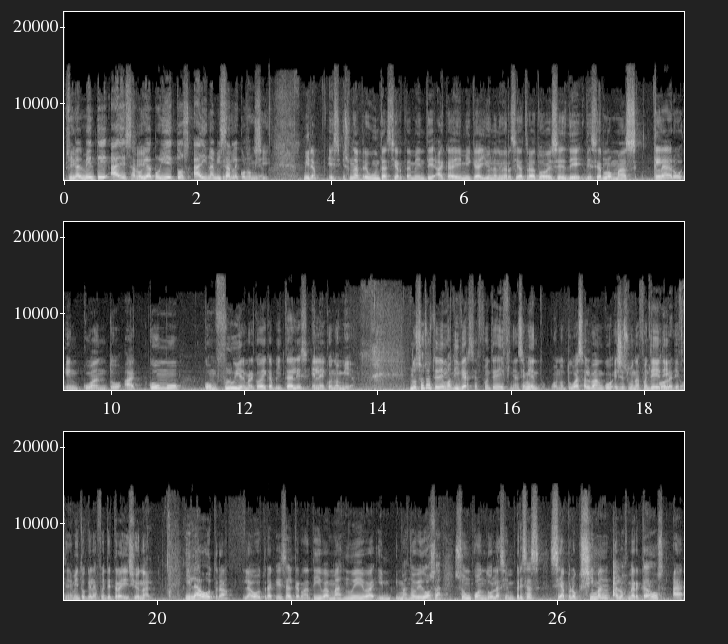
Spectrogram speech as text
finalmente a desarrollar proyectos, a dinamizar la economía? Mira, es, una pregunta ciertamente académica y yo en la universidad trato a veces de, ser lo más claro en cuanto a cómo confluye el mercado de capitales en la economía. Nosotros tenemos diversas fuentes de financiamiento. Cuando tú vas al banco, esa es una fuente de, financiamiento que es la fuente tradicional. Y la otra, la otra que es alternativa más nueva y, y más novedosa, son cuando las empresas se aproximan a los mercados a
